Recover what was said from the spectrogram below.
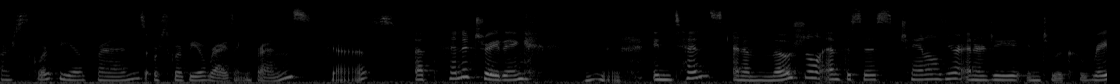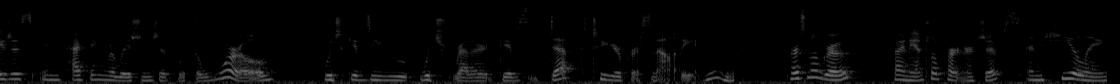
Our Scorpio friends, or Scorpio rising friends, Yes. a penetrating, intense, and emotional emphasis channels your energy into a courageous, impacting relationship with the world, which gives you, which rather gives depth to your personality. Personal growth, financial partnerships, and healing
